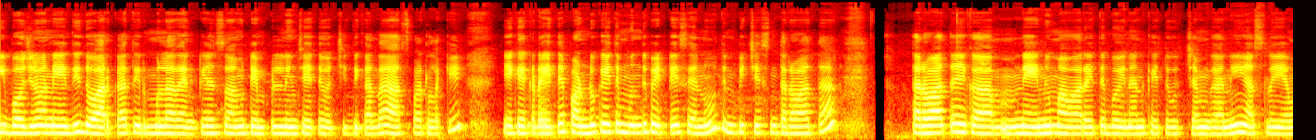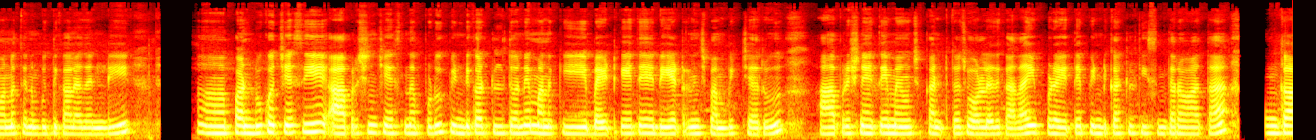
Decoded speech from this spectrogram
ఈ భోజనం అనేది ద్వారకా తిరుమల వెంకటేశ్వర స్వామి టెంపుల్ నుంచి అయితే వచ్చింది కదా హాస్పిటల్కి. ఇక ఇక్కడైతే పండుగ అయితే ముందు పెట్టేశాను. తినిపించేసిన తర్వాత తర్వాత ఇక నేను మా వారైతే భోజనానికి అయితే వచ్చాము కానీ అసలు ఏమన్నా తినబుద్ధి కాలేదండి. ఆ, పండుగ వచ్చేసి ఆపరేషన్ చేసినప్పుడు పిండి కట్టులతోనే మనకి బయటకైతే థియేటర్ నుంచి పంపించారు. ఆపరేషన్ అయితే మేము కంటితో చూడలేదు కదా ఇప్పుడైతే పిండి కట్టులు తీసిన తర్వాత ఇంకా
